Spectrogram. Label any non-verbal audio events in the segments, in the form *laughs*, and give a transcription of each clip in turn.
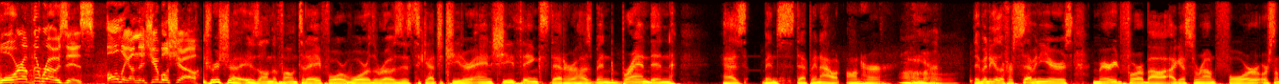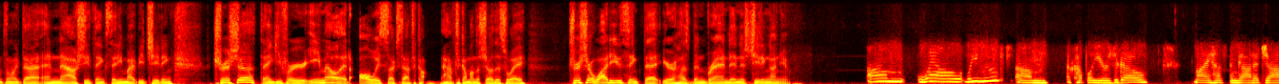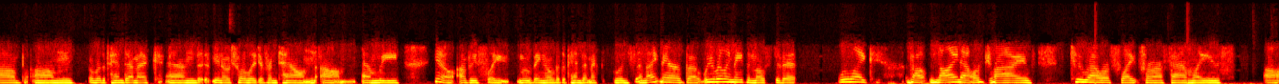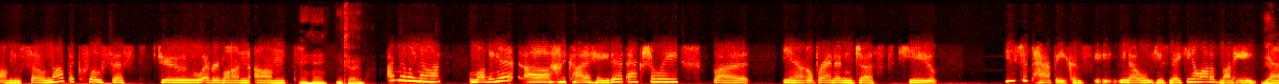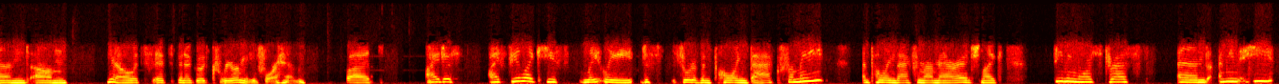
War of the Roses, only on The Jubal Show. Trisha is on the phone today for War of the Roses to catch a cheater, and she thinks that her husband, Brandon, has been stepping out on her. Bummer. They've been together for seven years, married for about, I guess, around four or something like that, and now she thinks that he might be cheating. Trisha, thank you for your email. It always sucks to have to come, have to come on the show this way. Trisha, why do you think that your husband Brandon is cheating on you? Um, well, we moved um, a couple years ago. My husband got a job um, over the pandemic and, you know, totally different town. Um, and we, you know, obviously moving over the pandemic was a nightmare, but we really made the most of it. We're like about nine hour drive, two hour flight from our families. Um, so not the closest to everyone. Um, Mm-hmm. Okay. I'm really not loving it. Uh, *laughs* I kind of hate it actually, but you know, Brandon just he he's just happy because you know he's making a lot of money Yeah. and um, you know it's it's been a good career move for him. But I just I feel like he's lately just sort of been pulling back from me and pulling back from our marriage, like seeming more stressed. And I mean, he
